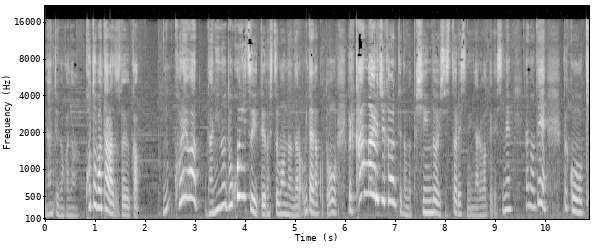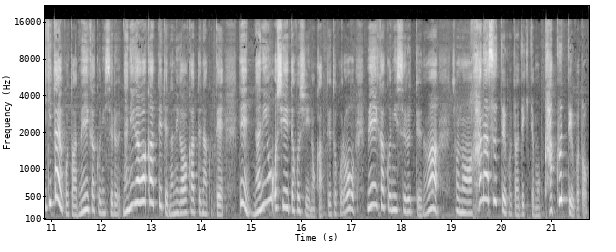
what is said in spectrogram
う何て言うのかな言葉足らずというかん？これは何のどこについての質問なんだろう？みたいなことをやっぱり考える時間っていうのもやっぱしんどいしストレスになるわけですね。なのでやっぱこう聞きたいことは明確にする。何が分かってて何が分かってなくて。で何を教えてほしいのかっていうところを明確にするっていうのはその話すっていうことはできても書くっていうこと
